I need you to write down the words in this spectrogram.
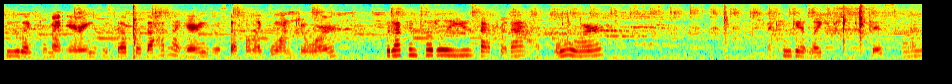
maybe like for my earrings and stuff because i have my earrings and stuff on like one drawer but i can totally use that for that. Or can get like this one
